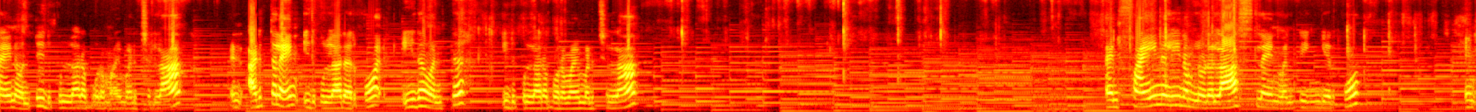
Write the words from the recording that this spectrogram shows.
லைனை வந்துட்டு இதுக்குள்ளார போகிற மாதிரி மடிச்சிடலாம். அண்ட் அடுத்த லைன் இதுக்குள்ளார இருக்கும். இதை வந்துட்டு இதுக்குள்ளார போகிற மாதிரி மடிச்சிடலாம். அண்ட் ஃபைனலி நம்மளோட லாஸ்ட் லைன் வந்துட்டு இங்கே இருக்கும். அண்ட்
